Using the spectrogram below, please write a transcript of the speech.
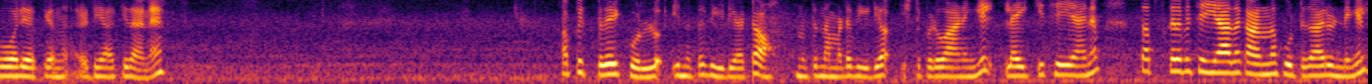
പോലെയൊക്കെ ഒന്ന് റെഡിയാക്കിയതാണേ അപ്പോൾ ഇത്രയൊക്കെ ഉള്ളൂ ഇന്നത്തെ വീഡിയോ കേട്ടോ ഇന്നത്തെ നമ്മുടെ വീഡിയോ ഇഷ്ടപ്പെടുവാണെങ്കിൽ ലൈക്ക് ചെയ്യാനും സബ്സ്ക്രൈബ് ചെയ്യാതെ കാണുന്ന കൂട്ടുകാരുണ്ടെങ്കിൽ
